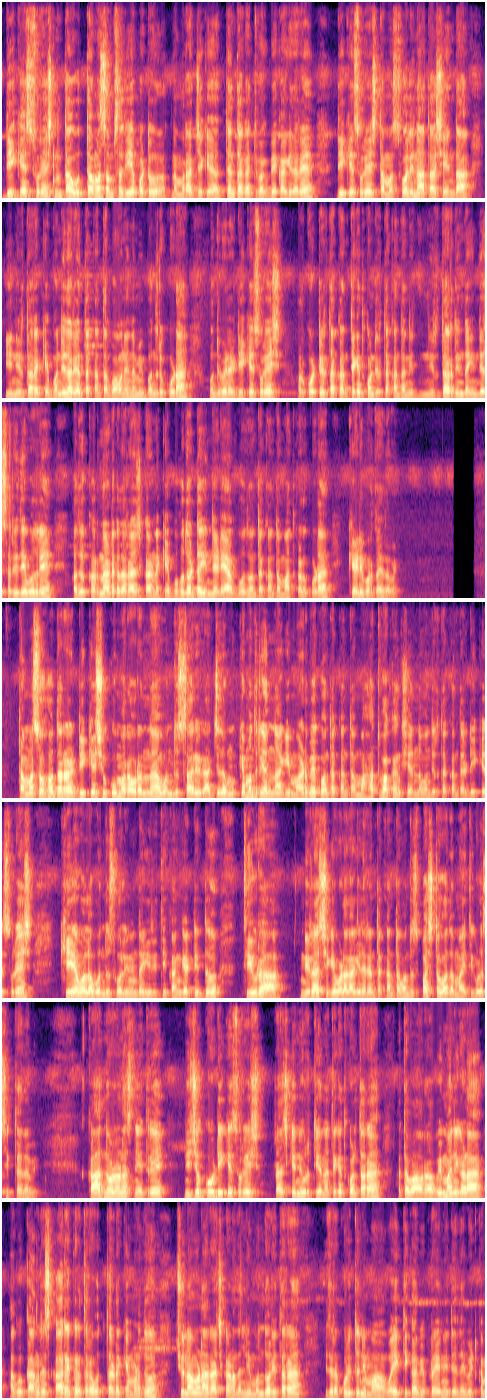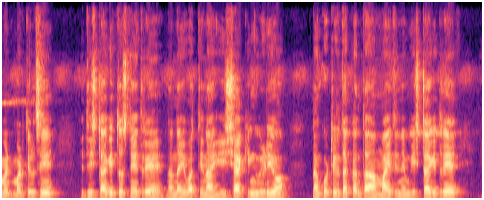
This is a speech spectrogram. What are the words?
ಡಿ ಕೆ ಸುರೇಶ್ನಂಥ ಉತ್ತಮ ಸಂಸದೀಯ ಪಟು ನಮ್ಮ ರಾಜ್ಯಕ್ಕೆ ಅತ್ಯಂತ ಅಗತ್ಯವಾಗಿ ಬೇಕಾಗಿದ್ದಾರೆ. ಡಿ ಕೆ ಸುರೇಶ್ ತಮ್ಮ ಸೋಲಿನ ಹತಾಶೆಯಿಂದ ಈ ನಿರ್ಧಾರಕ್ಕೆ ಬಂದಿದ್ದಾರೆ ಅಂತಕ್ಕಂಥ ಭಾವನೆ ನಮಗೆ ಬಂದರೂ ಕೂಡ ಒಂದು ವೇಳೆ ಡಿ ಕೆ ಸುರೇಶ್ ಅವ್ರು ಕೊಟ್ಟಿರ್ತಕ್ಕಂಥ, ತೆಗೆದುಕೊಂಡಿರ್ತಕ್ಕಂಥ ನಿರ್- ನಿರ್ಧಾರದಿಂದ ಹಿಂದೆ ಸರಿದೇ ಹೋದರೆ ಅದು ಕರ್ನಾಟಕದ ರಾಜಕಾರಣಕ್ಕೆ ಬಹುದೊಡ್ಡ ಹಿನ್ನಡೆ ಆಗ್ಬೋದು ಅಂತಕ್ಕಂಥ ಮಾತುಗಳು ಕೂಡ ಕೇಳಿ ಬರ್ತಾ ಇದ್ದಾವೆ ತಮ್ಮ ಸಹೋದರ ಡಿ ಕೆ ಶಿವಕುಮಾರ್ ಅವರನ್ನು ಒಂದು ಸಾರಿ ರಾಜ್ಯದ ಮುಖ್ಯಮಂತ್ರಿಯನ್ನಾಗಿ ಮಾಡಬೇಕು ಅಂತಕ್ಕಂಥ ಮಹತ್ವಾಕಾಂಕ್ಷೆಯನ್ನು ಹೊಂದಿರತಕ್ಕಂಥ ಡಿ ಕೆ ಸುರೇಶ್ ಕೇವಲ ಒಂದು ಸೋಲಿನಿಂದ ಈ ರೀತಿ ಕಂಗೆಟ್ಟಿದ್ದು ತೀವ್ರ ನಿರಾಶೆಗೆ ಒಳಗಾಗಿದ್ದಾರೆ ಅಂತಕ್ಕಂಥ ಒಂದು ಸ್ಪಷ್ಟವಾದ ಮಾಹಿತಿಗಳು ಸಿಗ್ತಾ ಇದ್ದಾವೆ ಕಾದ್ ನೋಡೋಣ ಸ್ನೇಹಿತರೆ, ನಿಜಕ್ಕೂ ಡಿ ಕೆ ಸುರೇಶ್ ರಾಜಕೀಯ ನಿವೃತ್ತಿಯನ್ನು ತೆಗೆದುಕೊಳ್ತಾರ ಅಥವಾ ಅವರ ಅಭಿಮಾನಿಗಳ ಹಾಗೂ ಕಾಂಗ್ರೆಸ್ ಕಾರ್ಯಕರ್ತರ ಒತ್ತಡಕ್ಕೆ ಮಣಿದು ಚುನಾವಣಾ ರಾಜಕಾರಣದಲ್ಲಿ ಮುಂದುವರಿತಾರ? ಇದರ ಕುರಿತು ನಿಮ್ಮ ವೈಯಕ್ತಿಕ ಅಭಿಪ್ರಾಯ ಏನಿದೆ ದಯವಿಟ್ಟು ಕಮೆಂಟ್ ಮಾಡಿ ತಿಳಿಸಿ. ಇದಿಷ್ಟಾಗಿತ್ತು ಸ್ನೇಹಿತರೆ, ನನ್ನ ಇವತ್ತಿನ ಈ ಶಾಕಿಂಗ್ ವಿಡಿಯೋ ನಾನು ಕೊಟ್ಟಿರ್ತಕ್ಕಂಥ ಮಾಹಿತಿ ನಿಮ್ಗೆ ಇಷ್ಟ ಆಗಿದ್ದರೆ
